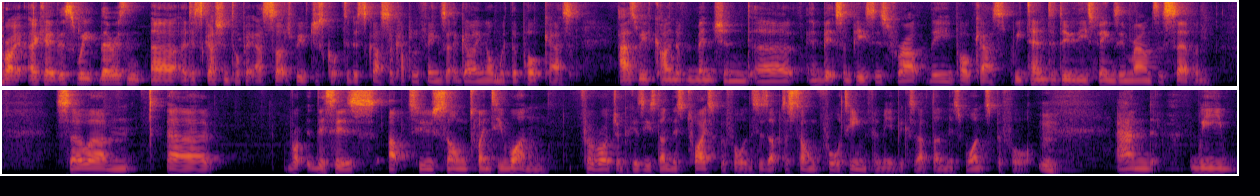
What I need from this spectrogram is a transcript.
Right, okay, this week there isn't uh, a discussion topic as such. We've just got to discuss a couple of things that are going on with the podcast. As we've kind of mentioned uh, in bits and pieces throughout the podcast, we tend to do these things in rounds of seven. So um, uh, Ro- this is up to song 21 for Roger because he's done this twice before. This is up to song 14 for me because I've done this once before. And we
